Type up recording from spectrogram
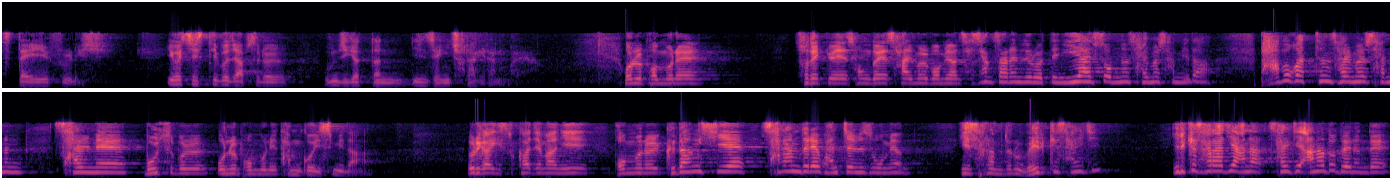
Stay foolish. 이것이 스티브 잡스를 움직였던 인생의 철학이라는 거예요. 오늘 본문에 초대교회 성도의 삶을 보면 세상 사람들이 볼땐 이해할 수 없는 삶을 삽니다. 바보 같은 삶을 사는 삶의 모습을 오늘 본문이 담고 있습니다. 우리가 익숙하지만 이 본문을 그 당시에 사람들의 관점에서 보면 이 사람들은 왜 이렇게 살지? 이렇게 살지 않아, 살지 않아도 되는데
